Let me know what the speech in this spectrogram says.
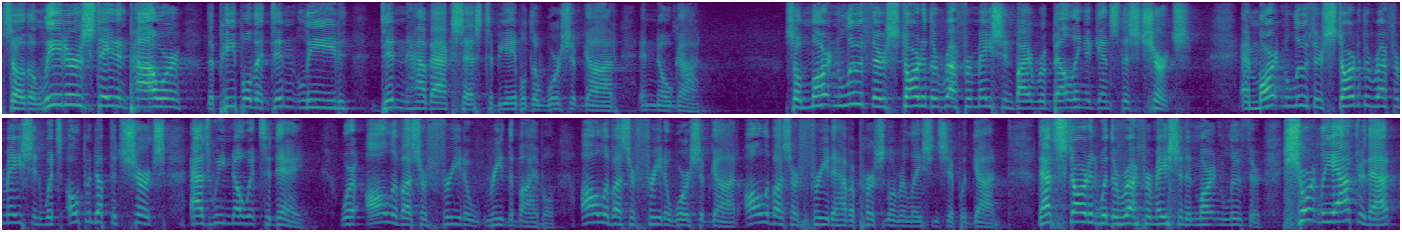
So the leaders stayed in power. The people that didn't lead didn't have access to be able to worship God and know God. So Martin Luther started the Reformation by rebelling against this church. And Martin Luther started the Reformation, which opened up the church as we know it today, where all of us are free to read the Bible. All of us are free to worship God. All of us are free to have a personal relationship with God. That started with the Reformation and Martin Luther. Shortly after that,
